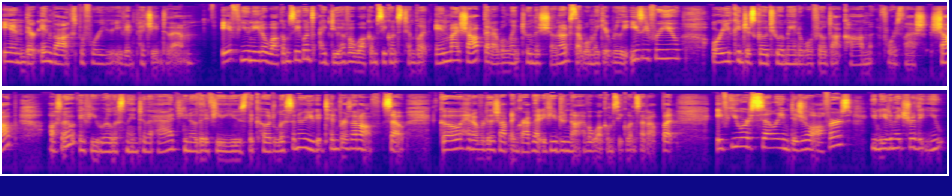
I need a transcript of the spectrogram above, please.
in their inbox before you're even pitching to them? If you need a welcome sequence, I do have a welcome sequence template in my shop that I will link to in the show notes that will make it really easy for you. Or you can just go to amandawarfield.com forward slash shop. Also, if you were listening to the ad, you know that if you use the code listener, you get 10% off. So go head over to the shop and grab that if you do not have a welcome sequence set up. But if you are selling digital offers, you need to make sure that you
